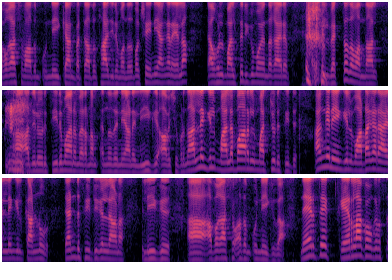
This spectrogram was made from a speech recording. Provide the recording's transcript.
അവകാശവാദം ഉന്നയിക്കാൻ പറ്റാത്ത സാഹചര്യം വന്നത്. പക്ഷേ ഇനി അങ്ങനെയല്ല. രാഹുൽ മത്സരിക്കുമോ എന്ന കാര്യം വ്യക്തത വന്നാൽ അതിലൊരു തീരുമാനം വരണം എന്ന് തന്നെയാണ് ലീഗ് ആവശ്യപ്പെടുന്നത്. അല്ലെങ്കിൽ മലബാറിൽ മറ്റൊരു സീറ്റ് അങ്ങനെയെങ്കിൽ വടകര അല്ലെങ്കിൽ കണ്ണൂർ രണ്ട് സീറ്റുകളിലാണ് ലീഗ് അവകാശവാദം ഉന്നയിക്കുക. നേരത്തെ കേരള കോൺഗ്രസ്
